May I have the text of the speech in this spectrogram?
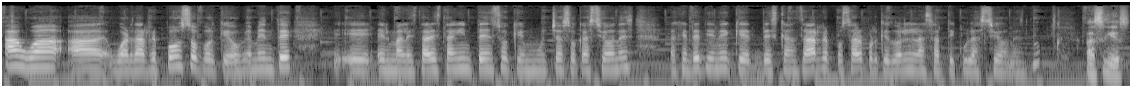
agua, a guardar reposo, porque obviamente eh, el malestar es tan intenso que en muchas ocasiones la gente tiene que descansar, reposar porque duelen las articulaciones. Así es.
